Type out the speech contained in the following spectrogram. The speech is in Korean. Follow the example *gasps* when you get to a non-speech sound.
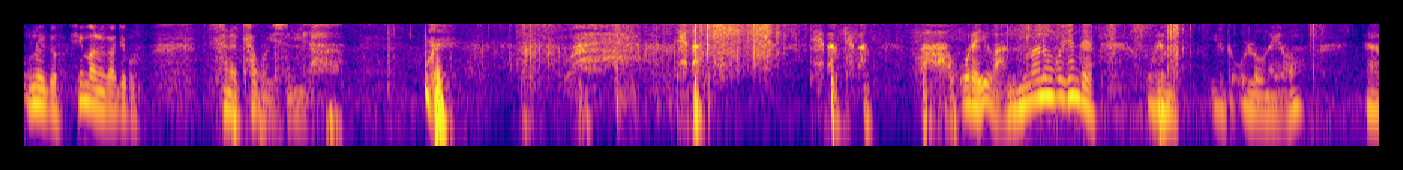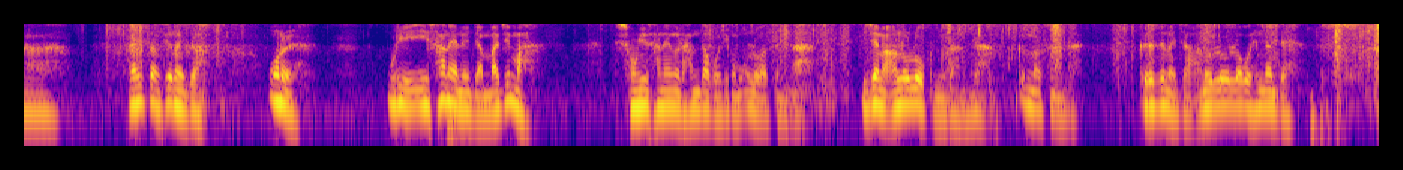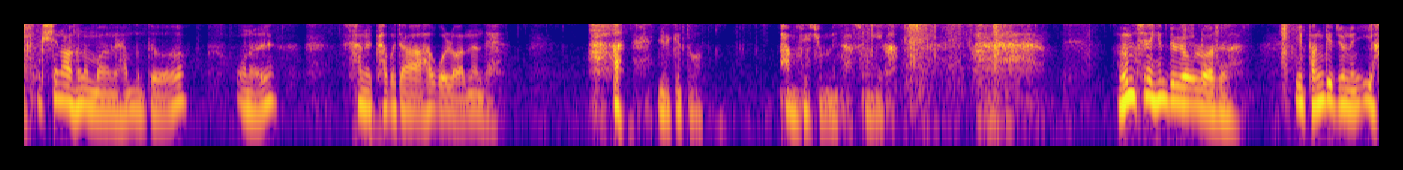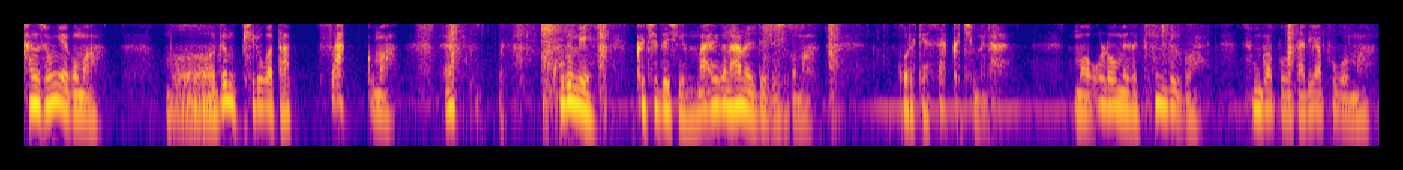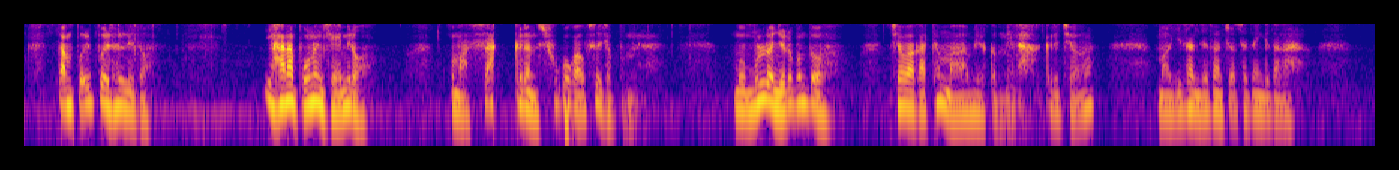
오늘도 희망을 가지고 산을 타고 있습니다. 와, 대박. 대박, 대박. 와, 올해 이거 안 많은 곳인데, 올해 막 이렇게 올라오네요. 야, 사실상 저는 이제 오늘 우리 이 산에는 이제 마지막 송이 산행을 한다고 지금 올라왔습니다. 이제는 안 올라올 겁니다. 이제 끝났습니다. 그래서는 이제 안 올라오려고 했는데, 혹시나 하는 마음에 한 번 더 오늘 산을 타보자 하고 올라왔는데 하, 이렇게 또 반겨줍니다 송이가 하, 엄청 힘들게 올라와서 이 반겨주는 이 한 송이에고만 모든 피로가 다 싹고만 예? 구름이 그치듯이 맑은 하늘 되듯이고만 그렇게 싹 그칩니다 뭐 올라오면서 힘들고 숨 가쁘고 다리 아프고 막 땀 뻘뻘 흘리도 이 하나 보는 재미로 그만 싹 그런 수고가 없어져 봅니다. 뭐 물론 여러분도 저와 같은 마음일 겁니다. 그렇죠? 막 이산 저산 쫓아다니다가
